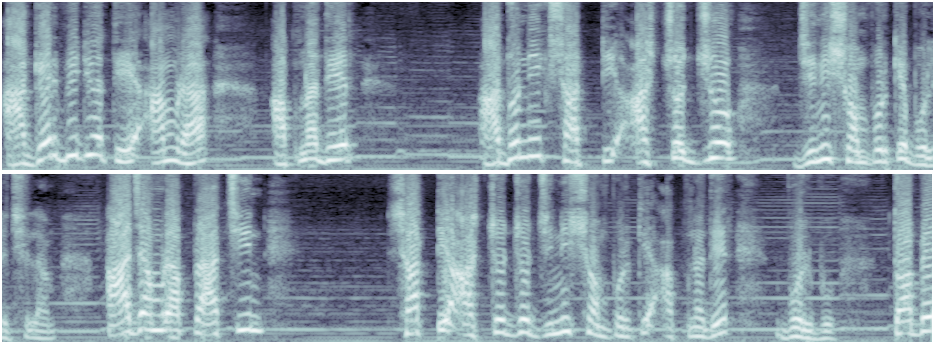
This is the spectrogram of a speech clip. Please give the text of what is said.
আগের ভিডিওতে আমরা আপনাদের আধুনিক সাতটি আশ্চর্য জিনিস সম্পর্কে বলেছিলাম। আজ আমরা প্রাচীন সাতটি আশ্চর্য জিনিস সম্পর্কে আপনাদের বলব। তবে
